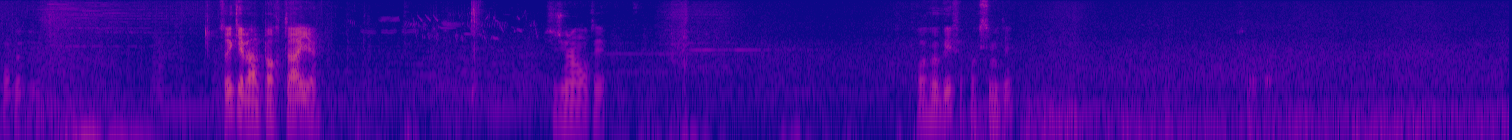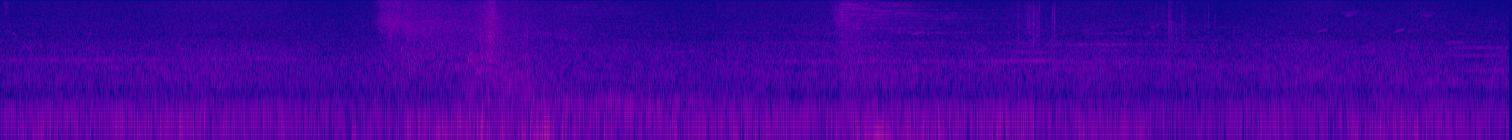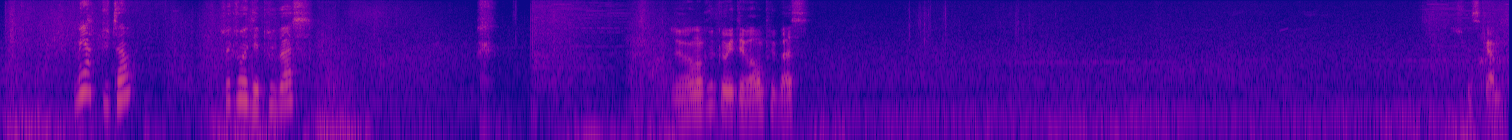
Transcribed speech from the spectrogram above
Plus. C'est vrai qu'il y avait un portail. Je vais l'inventer. Rocoglyphe à proximité Je vois pas. Merde putain Je croyais que l'eau était plus basse. J'ai vraiment cru que l'eau était vraiment plus basse. Je fais scam.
